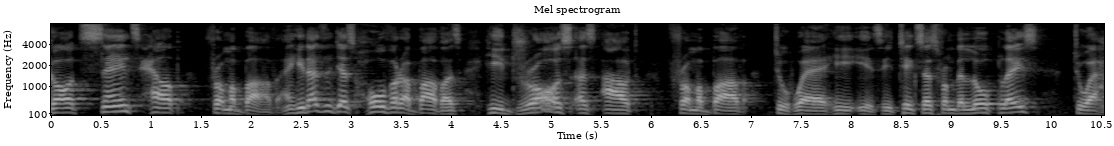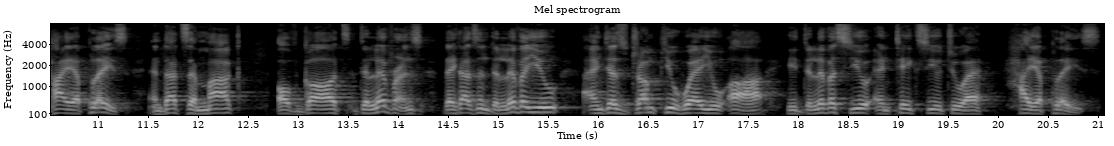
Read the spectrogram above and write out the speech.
God sends help from above. And he doesn't just hover above us, he draws us out from above to where he is. He takes us from the low place to a higher place. And that's a mark of God's deliverance that He doesn't deliver you and just dump you where you are. He delivers you and takes you to a higher place.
